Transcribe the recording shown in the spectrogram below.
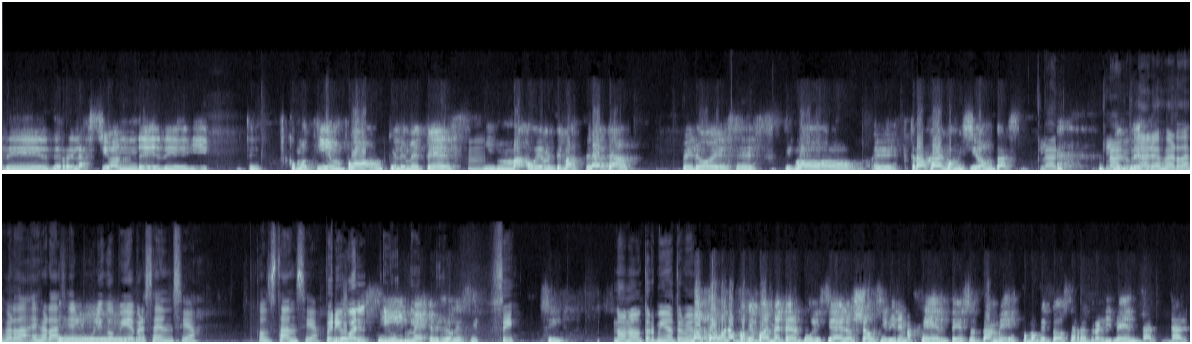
de- de relación de, de- de como tiempo que le metes Mm. y ma- obviamente más plata, pero es, es tipo es trabajar a comisión casi. Claro, claro. Claro, es verdad, es verdad. Es verdad, si el Eh, público pide presencia, constancia. Pero lo igual... que sí, me- lo que sí, Sí. sí. No, no, termina, termina. No, está bueno porque podés meter publicidad de los shows y viene más gente. Eso también, es como que todo se retroalimenta al final.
